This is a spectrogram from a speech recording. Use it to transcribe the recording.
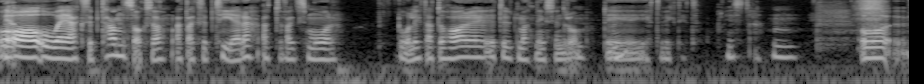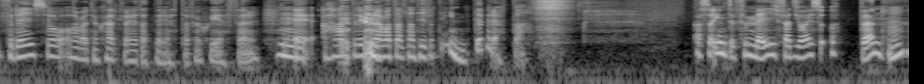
Och Det- A och O är acceptans också, att acceptera att du faktiskt mår dåligt, att du har ett utmattningssyndrom. Det är Mm. jätteviktigt. Just det. Mm. Och för dig så har det varit en självklarhet att berätta för chefer. Mm. Eh, hade det kunnat vara ett alternativ att inte berätta? Alltså inte för mig för att jag är så öppen. Mm.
